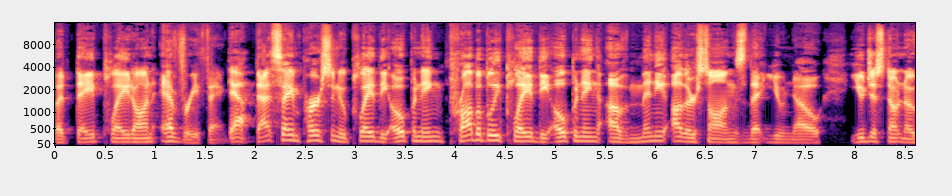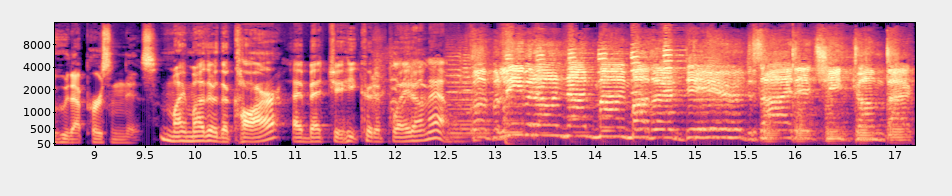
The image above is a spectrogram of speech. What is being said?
but they played on everything. Yeah. That same person who played the opening probably played the opening of many other songs that you know. You just don't know who that person is. My mother, the car. I bet you he could have played on that. But believe it or not, my mother dear decided she'd come back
